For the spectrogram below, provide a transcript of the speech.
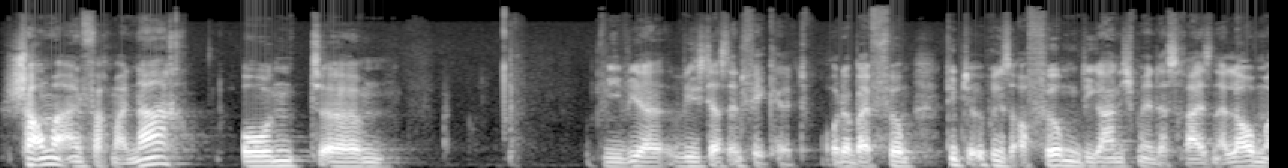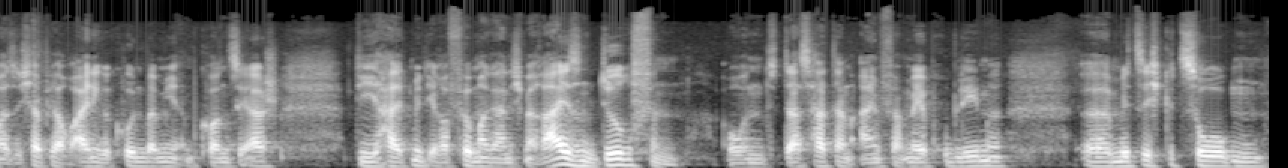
schauen wir einfach mal nach und ähm, wie, wir, wie sich das entwickelt. Oder bei Firmen, gibt ja übrigens auch Firmen, die gar nicht mehr das Reisen erlauben. Also ich habe ja auch einige Kunden bei mir im Concierge, die halt mit ihrer Firma gar nicht mehr reisen dürfen. Und das hat dann einfach mehr Probleme äh, mit sich gezogen.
